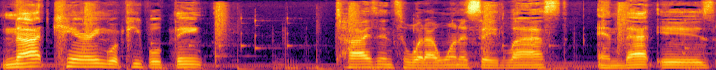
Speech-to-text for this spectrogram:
Not caring what people think ties into what I want to say last, and that is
